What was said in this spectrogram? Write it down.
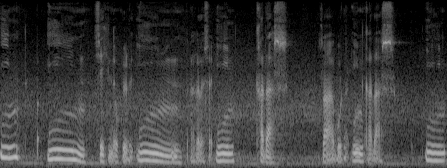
İn in şeklinde okuyoruz. İn arkadaşlar. in kadar. Ra burada in kadar. İn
